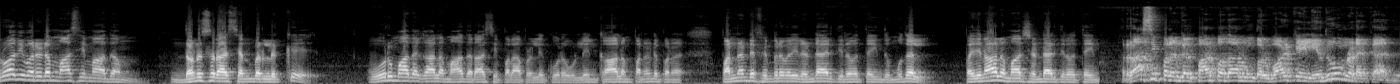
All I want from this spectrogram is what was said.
குரோதி வருடம் மாசி மாதம். தனுசு ராசி அன்பர்களுக்கு ஒரு மாத கால மாத ராசி பலாபலனை கூற உள்ளேன். காலம் பன்னெண்டு பன்ன பன்னெண்டு பிப்ரவரி ரெண்டாயிரத்தி இருபத்தைந்து முதல் பதினாலு மார்ச் ரெண்டாயிரத்தி இருபத்தைந்து. ராசி பலன்கள் பார்ப்பதால் உங்கள் வாழ்க்கையில் எதுவும் நடக்காது.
